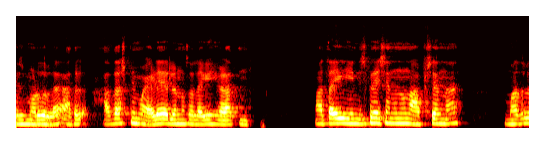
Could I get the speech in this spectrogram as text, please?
ಯೂಸ್ ಮಾಡೋದಿಲ್ಲ. ಅದು, ಆದಷ್ಟು ನಿಮ್ಗೆ ಐಡಿಯಾ ಇರಲಿ ಅನ್ನೋ ಸಲುವಾಗಿ ಹೇಳತ್ತೀನಿ ಮತ್ತು ಈ ಇನ್ಸ್ಪಿರೇಷನ್ ಅನ್ನೋ ಆಪ್ಷನ್ನ ಮೊದಲ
